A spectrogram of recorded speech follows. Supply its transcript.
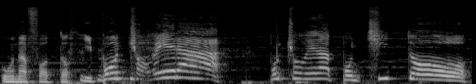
Una foto. Y Poncho Vera, Poncho Vera, Ponchito,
